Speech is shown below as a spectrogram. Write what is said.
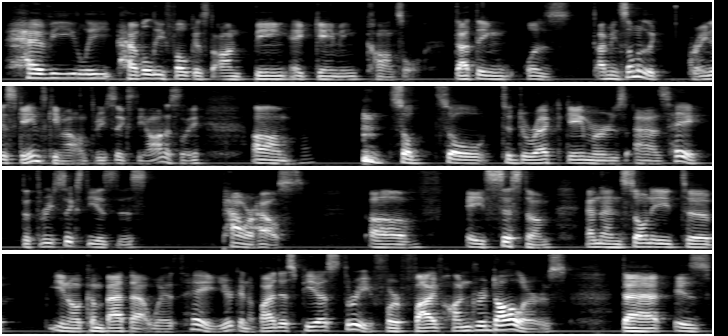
heavily heavily focused on being a gaming console. That thing was I mean some of the greatest games came out on 360 honestly. Um so so to direct gamers as hey, the 360 is this powerhouse of a system and then Sony to you know combat that with hey you're gonna buy this PS3 for $500 that is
